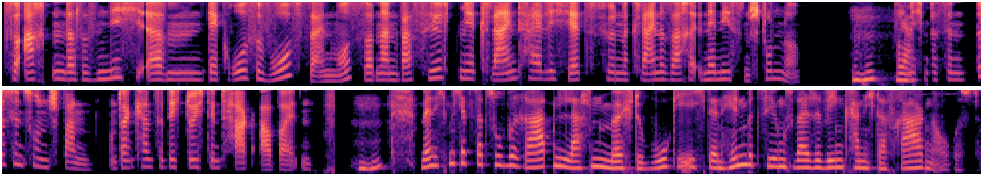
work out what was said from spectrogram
zu achten, dass es nicht ähm, der große Wurf sein muss, sondern was hilft mir kleinteilig jetzt für eine kleine Sache in der nächsten Stunde, mhm, um mich ein bisschen, bisschen zu entspannen. Und dann kannst du dich durch den Tag arbeiten. Mhm. Wenn ich mich jetzt dazu beraten lassen möchte, wo gehe ich denn hin, beziehungsweise wen kann ich da fragen, August?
